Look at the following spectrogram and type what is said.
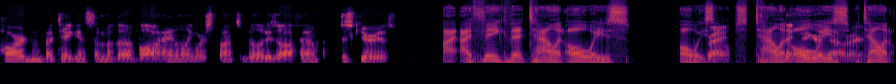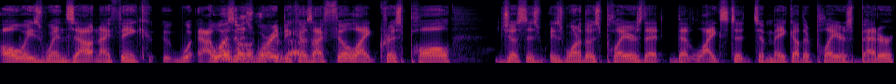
Harden by taking some of the ball handling responsibilities off him? Just curious. I, I think that talent always always Right. helps. Talent They figure it always out, right? talent always wins out, and I think I wasn't that's as worried because? I feel like Chris Paul just is is one of those players that that likes to to make other players better,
